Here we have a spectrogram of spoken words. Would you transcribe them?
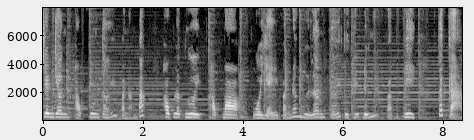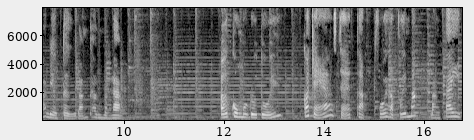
Dần dần học vươn tới và nắm bắt, học lật người, học bò, ngồi dậy và nâng người lên tới tư thế đứng và bước đi. Tất cả đều tự bản thân mình làm. Ở cùng một độ tuổi, có trẻ sẽ tập phối hợp với mắt bằng tay,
